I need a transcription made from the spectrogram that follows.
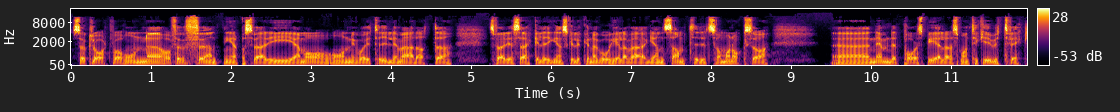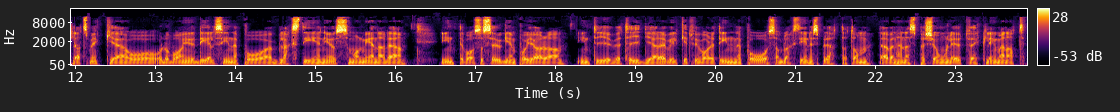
såklart vad hon eh, har för förväntningar på Sverige i EM och hon var ju tydlig med att eh, Sverige säkerligen skulle kunna gå hela vägen samtidigt som hon också Eh, nämnde ett par spelare som hon tycker utvecklats mycket och, och då var hon ju dels inne på Blackstenius som hon menade inte var så sugen på att göra intervjuer tidigare, vilket vi varit inne på och som Blackstenius berättat om även hennes personliga utveckling, men att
